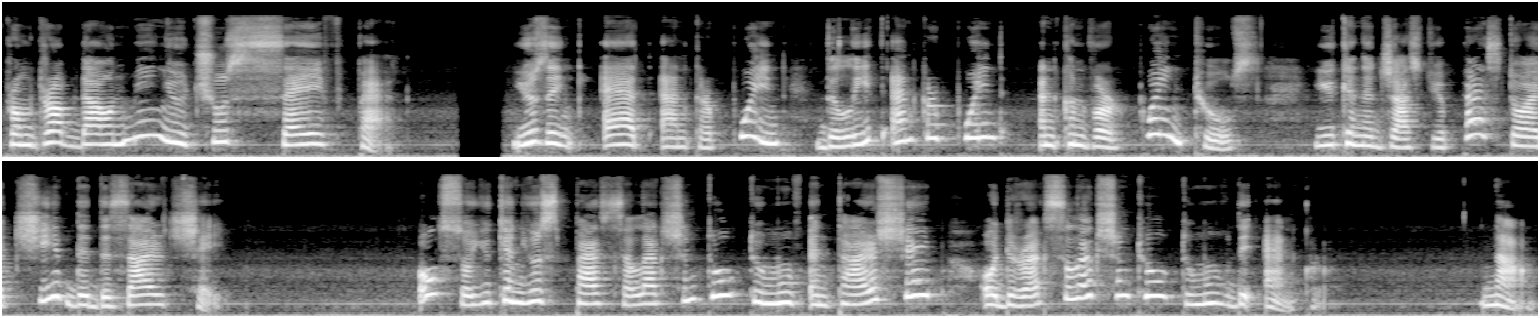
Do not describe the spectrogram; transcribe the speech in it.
From drop-down menu, choose Save Path. Using Add Anchor Point, Delete Anchor Point, and Convert Point tools, you can adjust your path to achieve the desired shape. Also, you can use Path Selection tool to move entire shape or Direct Selection tool to move the anchor. Now,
